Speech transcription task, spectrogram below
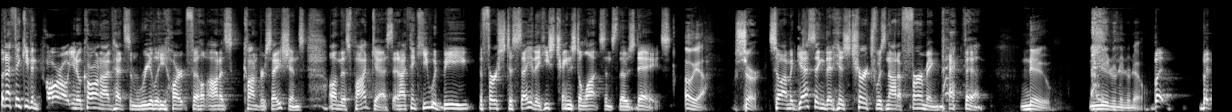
But I think even Carl, you know, Carl and I have had some really heartfelt, honest conversations on this podcast. And I think he would be the first to say that he's changed a lot since those days. Oh, yeah. Sure. So I'm guessing that his church was not affirming back then. No. No, no, no, no, no. but but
